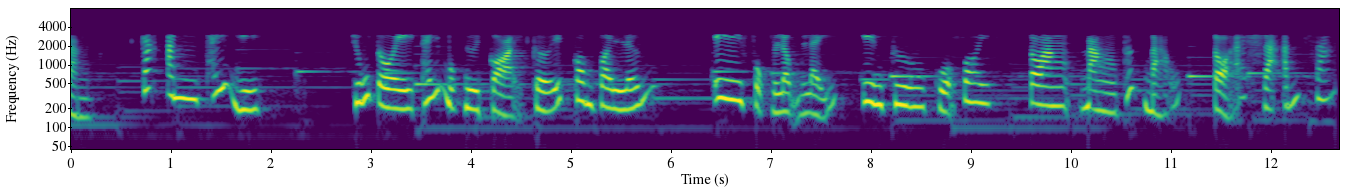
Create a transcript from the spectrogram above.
rằng, các anh thấy gì? Chúng tôi thấy một người cọi cưỡi con voi lớn, y phục lộng lẫy, yên cương của voi toàn bằng thất bảo, tỏa ra ánh sáng,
